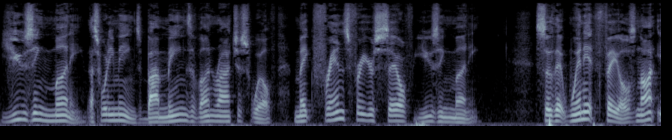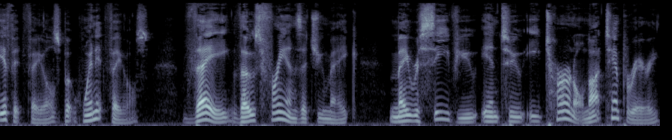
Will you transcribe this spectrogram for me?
using money. That's what he means, by means of unrighteous wealth. Make friends for yourself using money. So that when it fails, not if it fails, but when it fails, they, those friends that you make, may receive you into eternal, not temporary,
